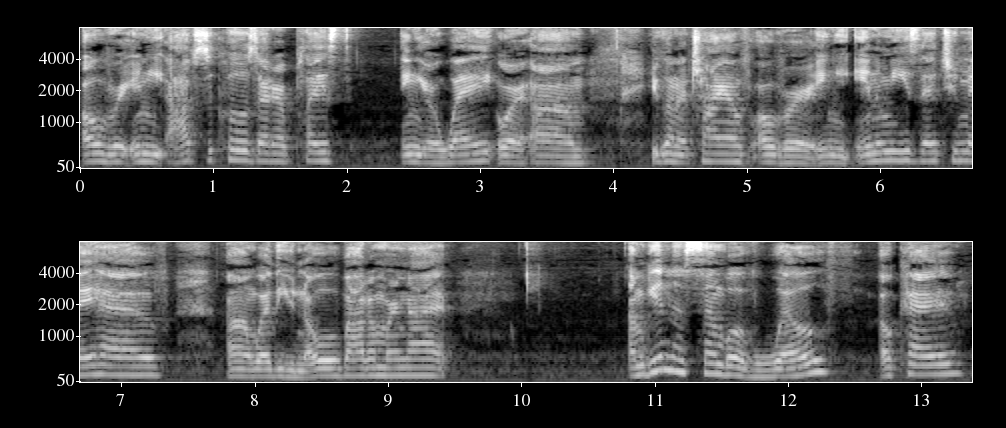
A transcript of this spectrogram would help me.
over any obstacles that are placed in your way, or um, you're going to triumph over any enemies that you may have, um, whether you know about them or not. I'm getting a symbol of wealth, okay?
